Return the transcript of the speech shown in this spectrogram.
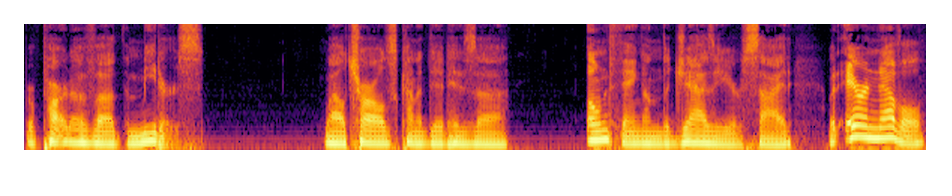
were part of uh, the Meters, while Charles kind of did his uh, own thing on the jazzier side. But Aaron Neville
